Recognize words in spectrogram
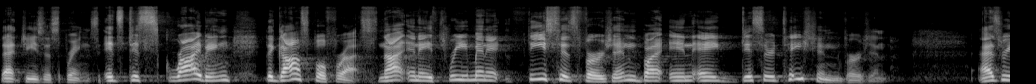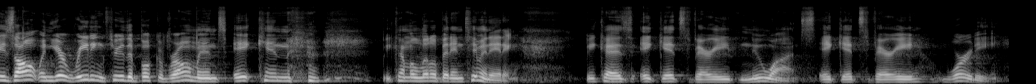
that Jesus brings. It's describing the gospel for us, not in a three minute thesis version, but in a dissertation version. As a result, when you're reading through the book of Romans, it can become a little bit intimidating because it gets very nuanced, it gets very wordy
